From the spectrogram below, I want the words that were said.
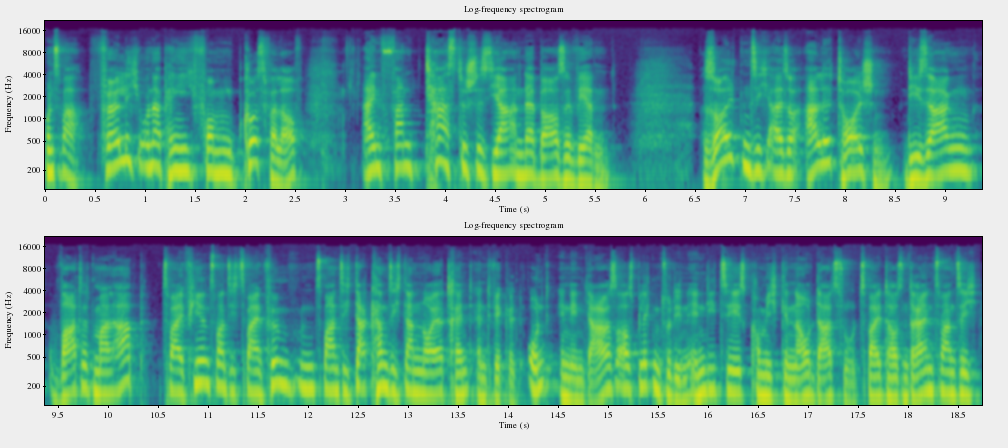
und zwar völlig unabhängig vom Kursverlauf, ein fantastisches Jahr an der Börse werden. Sollten sich also alle täuschen, die sagen, wartet mal ab, 2024, 2025, da kann sich dann ein neuer Trend entwickeln. Und in den Jahresausblicken zu den Indizes komme ich genau dazu. 2023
